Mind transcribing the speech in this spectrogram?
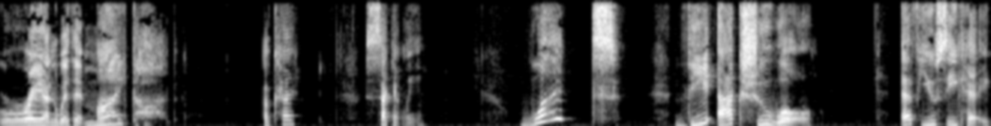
ran with it. My God. Okay. Secondly, what the actual F U C K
